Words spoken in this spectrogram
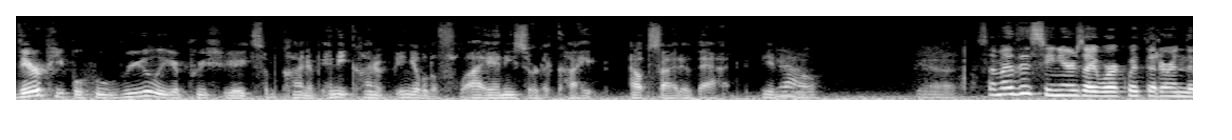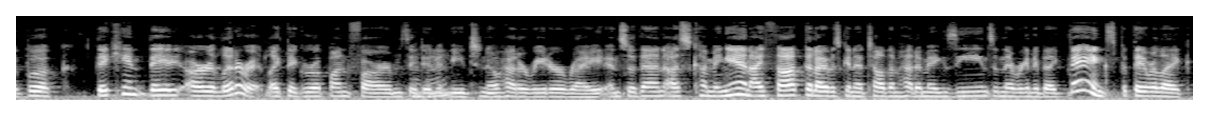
there are people who really appreciate some kind of any kind of being able to fly any sort of kite outside of that, you Yeah. know. Yeah. Some of the seniors I work with that are in the book, they can't. They are illiterate. Like they grew up on farms. They didn't mm-hmm. need to know how to read or write. And so then us coming in, I thought that I was going to tell them how to make zines, and they were going to be like, "Thanks," but they were like,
